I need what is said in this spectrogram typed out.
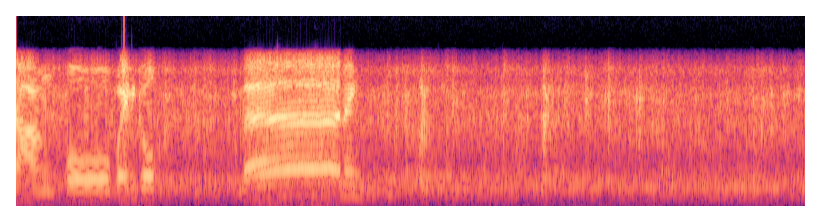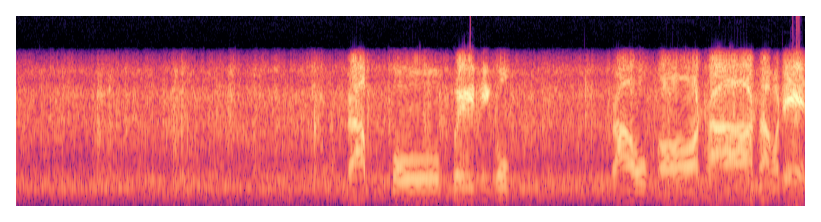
สั่งปูเป็นคุก เบอร์หนึ่งรับปูปีนิคุก เราขอท้าทั้งประเทศ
